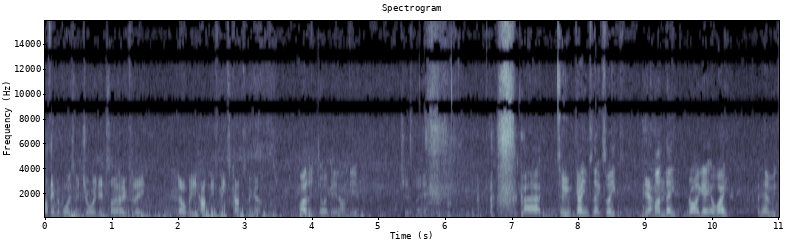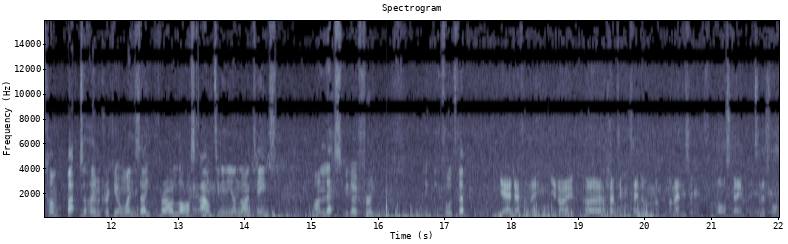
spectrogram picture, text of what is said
I think the boys have enjoyed it, so hopefully they'll be happy for me to captain again. I'd enjoy being under you. Cheers, mate. Uh, two games next week. Yeah. Monday, Reigate away, and then we come back to home and cricket on Wednesday for our last outing in the under 19s, unless we go through. Looking forward to them. yeah, definitely. You know, uh, I don't think we take the m- momentum from last game into this one,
